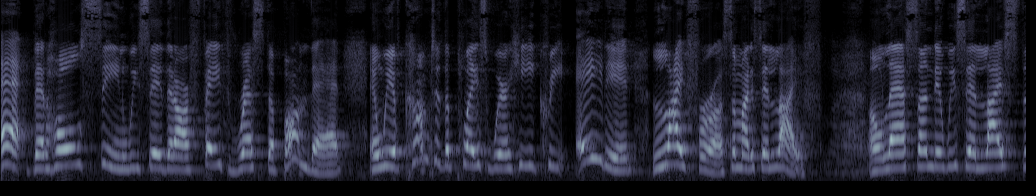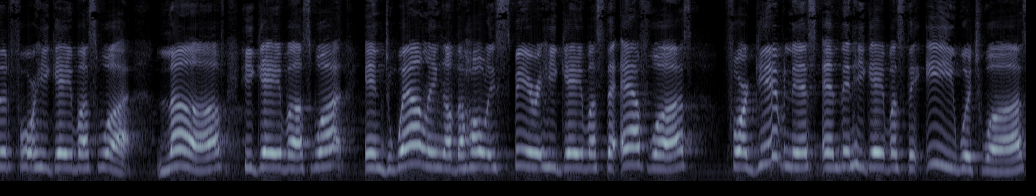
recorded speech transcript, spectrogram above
act, that whole scene, we say that our faith rests upon that. And we have come to the place where He created life for us. Somebody said life. On last Sunday, we said life stood for He gave us what? Love. He gave us what? Indwelling of the Holy Spirit. He gave us the F was forgiveness, and then he gave us the E, which was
